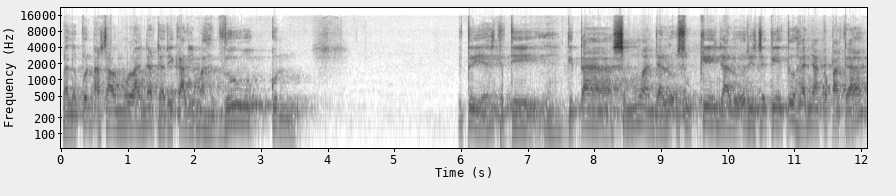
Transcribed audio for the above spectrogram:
Walaupun asal mulanya dari kalimah dukun itu ya jadi kita semua jaluk suki jaluk rezeki itu hanya kepada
